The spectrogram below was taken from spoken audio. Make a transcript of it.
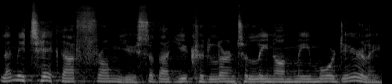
let me take that from you so that you could learn to lean on me more dearly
